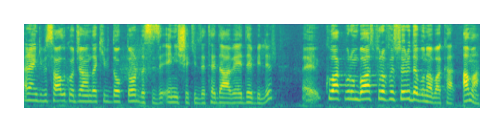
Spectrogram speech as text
herhangi bir sağlık ocağındaki bir doktor da sizi en iyi şekilde tedavi edebilir. E, kulak burun boğaz profesörü de buna bakar ama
